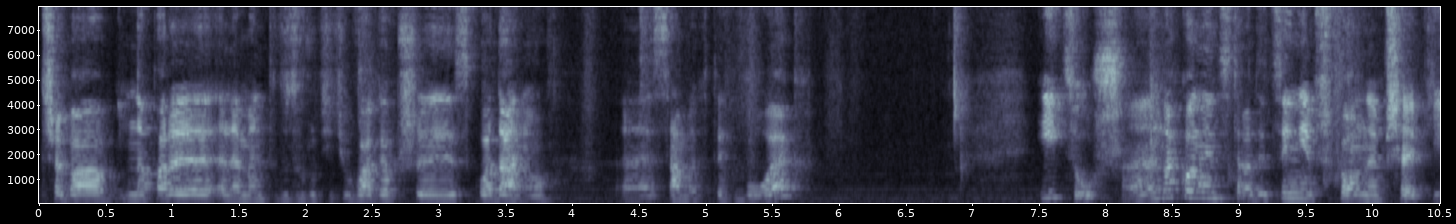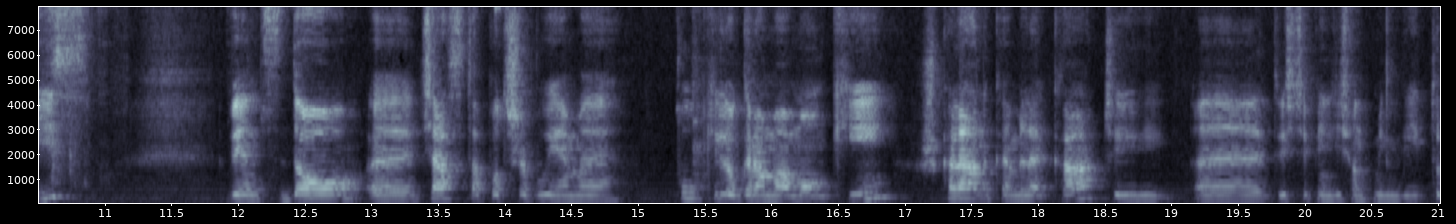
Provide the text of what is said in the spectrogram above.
trzeba na parę elementów zwrócić uwagę przy składaniu e, samych tych bułek. I cóż, na koniec tradycyjnie przypomnę przepis. Więc do ciasta potrzebujemy pół kilograma mąki, szklankę mleka, czyli e, 250 ml,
